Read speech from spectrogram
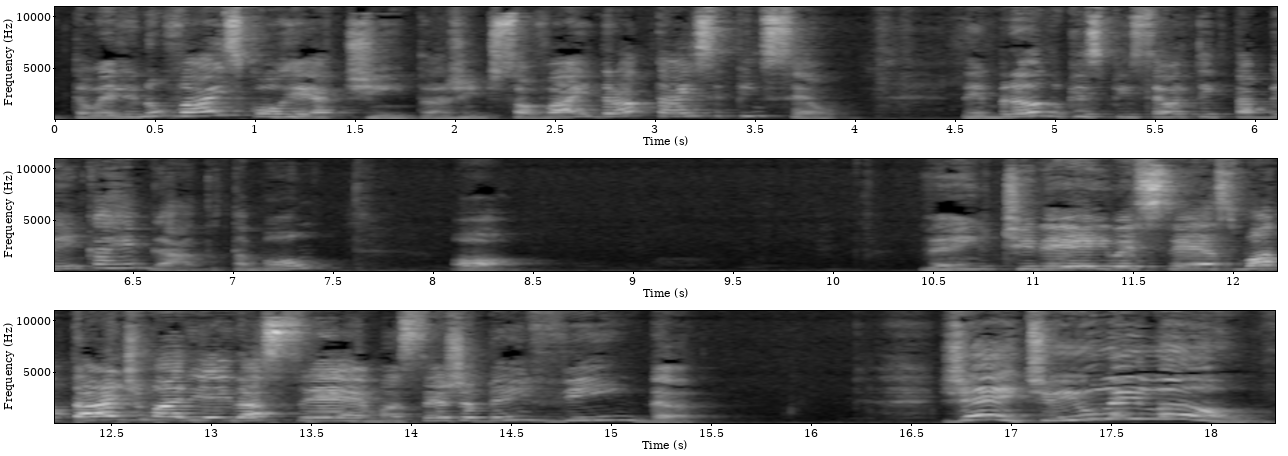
Então ele não vai escorrer a tinta, a gente só vai hidratar esse pincel. Lembrando que esse pincel ele tem que estar tá bem carregado, tá bom? Ó. Venho, tirei o excesso. Boa tarde, Maria Iracema. Seja bem-vinda. Gente, e o leilão?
